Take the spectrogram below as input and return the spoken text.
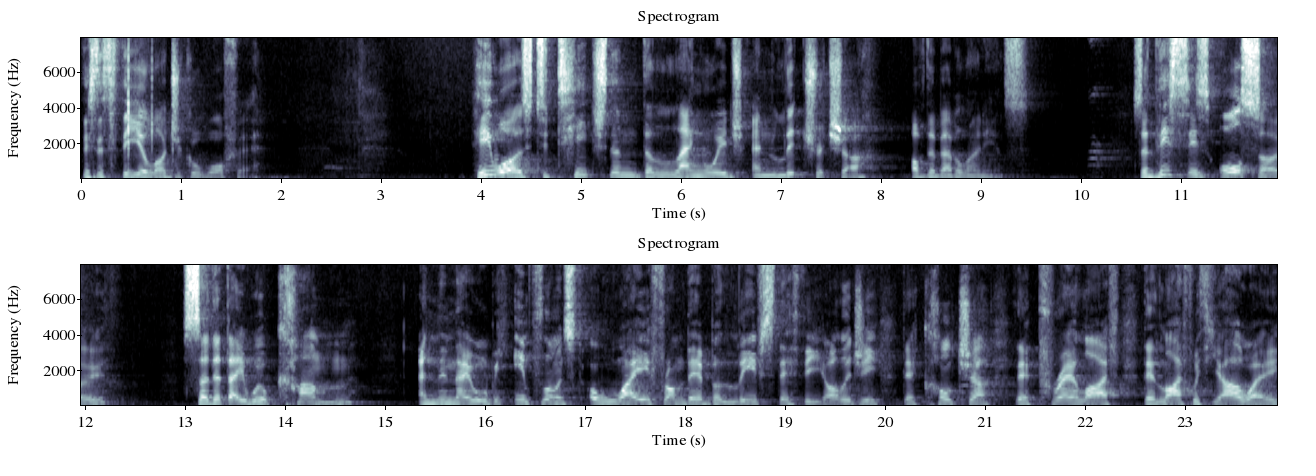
This is theological warfare. He was to teach them the language and literature of the Babylonians. So, this is also so that they will come and then they will be influenced away from their beliefs, their theology, their culture, their prayer life, their life with Yahweh,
